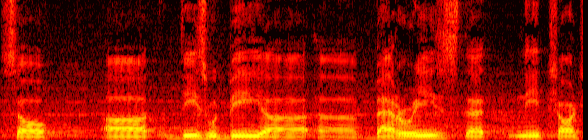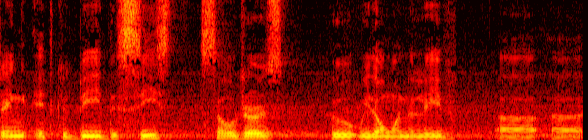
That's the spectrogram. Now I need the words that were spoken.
So uh, these would be uh, uh, batteries that need charging. It could be deceased soldiers who we don't want to leave uh, uh,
